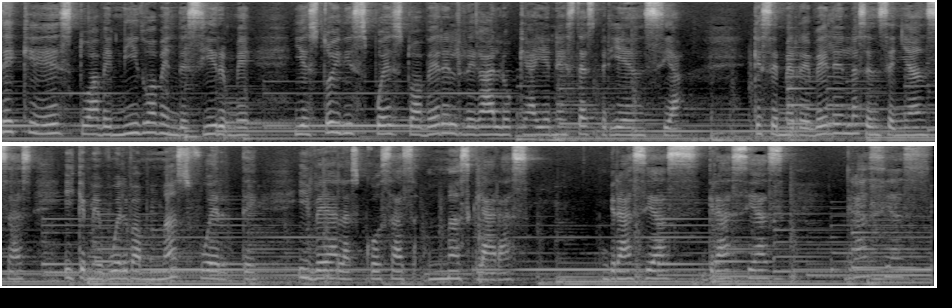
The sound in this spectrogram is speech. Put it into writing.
sé que esto ha venido a bendecirme y estoy dispuesto a ver el regalo que hay en esta experiencia, que se me revelen las enseñanzas y que me vuelva más fuerte y vea las cosas más claras. Gracias, gracias, gracias.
